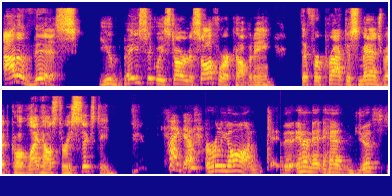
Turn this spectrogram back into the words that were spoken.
out of this, you basically started a software company that for practice management called Lighthouse 360. Kind of. Early on, the internet had just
